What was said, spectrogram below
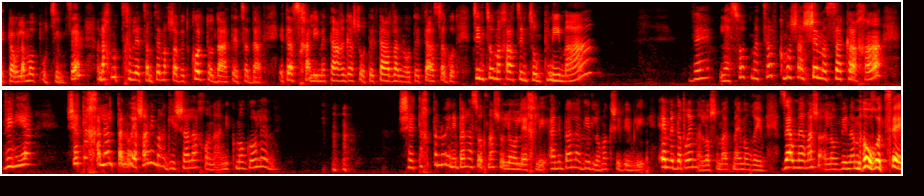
את העולמות, הוא צמצם, אנחנו צריכים לצמצם עכשיו את כל תודעת עץ הדת, את הזכלים, את ההרגשות, את ההבנות, את ההשגות, צמצום אחר צמצום פנימה, ולעשות מצב כמו שהשם עשה ככה, ונהיה שטח חלל פנוי. עכשיו אני מרגישה לאחרונה, אני כמו גולם. שטח פנוי, אני באה לעשות משהו, לא הולך לי. אני באה להגיד, לא מקשיבים לי. הם מדברים, אני לא שומעת מה הם אומרים. זה אומר משהו, אני לא מבינה מה הוא רוצה.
